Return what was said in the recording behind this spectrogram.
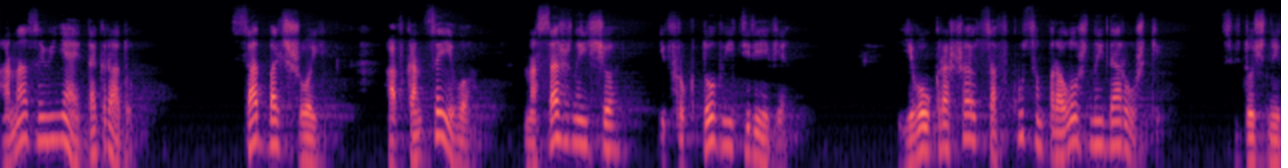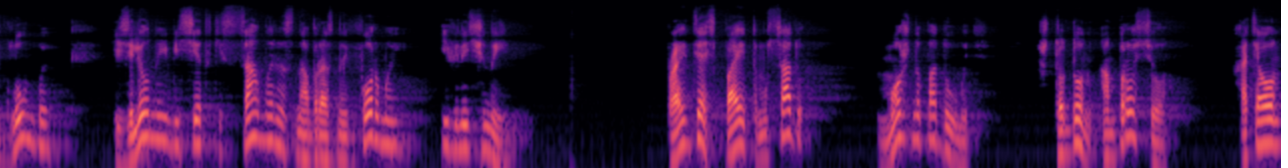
она заменяет ограду. Сад большой, а в конце его насажены еще и фруктовые деревья. Его украшают со вкусом проложенные дорожки, цветочные клумбы и зеленые беседки самой разнообразной формы и величины. Пройдясь по этому саду, можно подумать, что Дон Амбросио, хотя он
